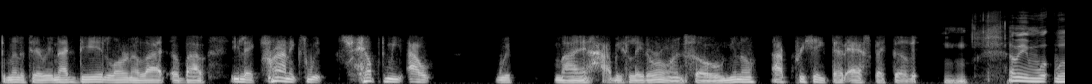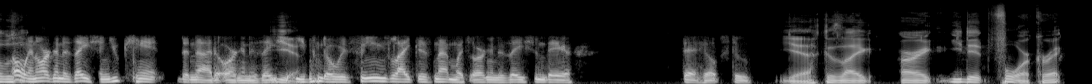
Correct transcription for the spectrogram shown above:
the military. And I did learn a lot about electronics, which helped me out with my hobbies later on. So, you know, I appreciate that aspect of it. I mean, what, what was Oh, an organization. You can't deny the organization, Yeah. even though it seems like there's not much organization there. That helps too. yeah, because like, all right, you did four, correct?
